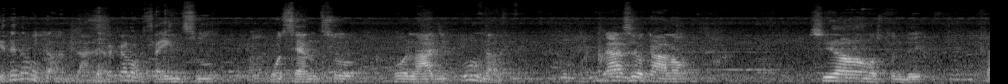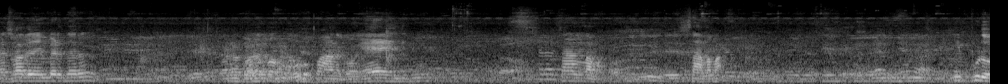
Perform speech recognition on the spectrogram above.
ఏదైనా ఒక దాని వెనకాల ఒక సైన్సు ఓ సెన్సు ఓ లాజిక్ ఉండాలి. వేసవి కాలం శ్రీరామం వస్తుంది. ప్రసాదం ఏం పెడతారు? వడపప్పు పానకం. ఏ ఎందుకు? చల్లవ సలవ ఇప్పుడు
